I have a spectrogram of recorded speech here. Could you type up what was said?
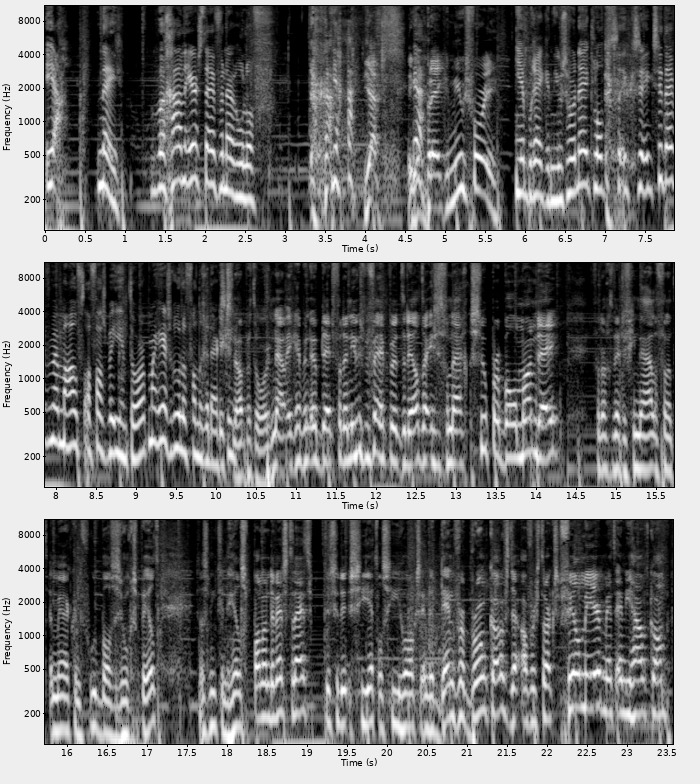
Ja, nee. We gaan eerst even naar Roelof. ja. ja, ik heb brekend nieuws voor je. Je hebt brekend nieuws voor. Nee, klopt. ik, ik zit even met mijn hoofd alvast bij Ian Thorpe. Maar eerst Roelof van de redactie. Ik snap het hoor. Nou, ik heb een update van de nieuwsbv.nl. Daar is het vandaag Super Bowl Monday. Vannacht werd de finale van het American voetbalseizoen gespeeld. Het was niet een heel spannende wedstrijd tussen de Seattle Seahawks en de Denver Broncos. Daarover straks veel meer met Andy Houtkamp.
